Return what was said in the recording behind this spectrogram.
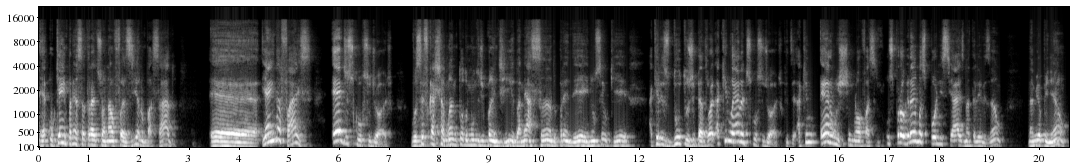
é, o que a imprensa tradicional fazia no passado, é, e ainda faz, é discurso de ódio. Você ficar chamando todo mundo de bandido, ameaçando, prender e não sei o quê, aqueles dutos de petróleo, aquilo era discurso de ódio. Quer dizer, aquilo era um estímulo ao fascismo. Os programas policiais na televisão, na minha opinião,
